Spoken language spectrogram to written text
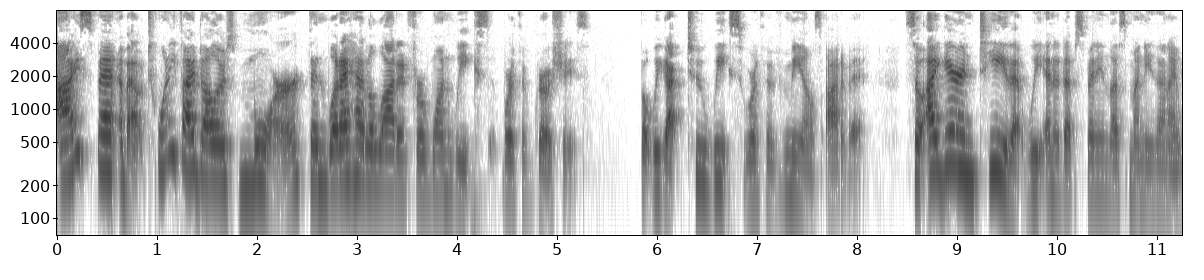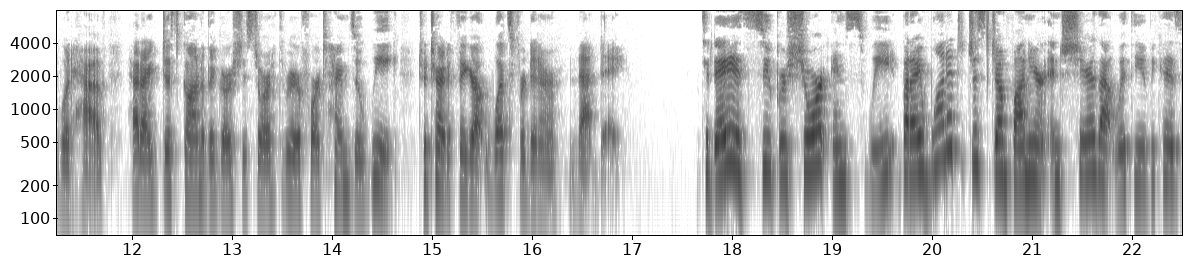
I spent about $25 more than what I had allotted for one week's worth of groceries, but we got two weeks' worth of meals out of it. So I guarantee that we ended up spending less money than I would have had I just gone to the grocery store three or four times a week to try to figure out what's for dinner that day. Today is super short and sweet, but I wanted to just jump on here and share that with you because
